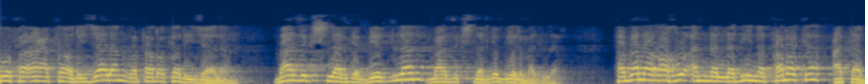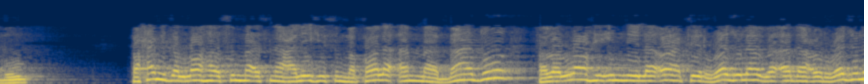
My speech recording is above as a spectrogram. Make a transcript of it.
yoinki asirlar keldi ba'zi kishilarga berdilar ba'zi kishilarga bermadilar فبلغه أن الذين ترك عتبوا. فحمد الله ثم أثنى عليه ثم قال أما بعد فوالله إني لا أعطي الرجل وأدع الرجل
